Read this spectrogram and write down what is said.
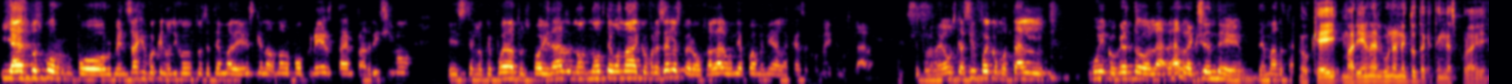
Y ya después por, por mensaje fue que nos dijo todo este tema de, es que no, no lo puedo creer, está padrísimo este, en lo que pueda, pues puedo ayudar. No, no tengo nada que ofrecerles, pero ojalá algún día puedan venir a la casa a comer. Y dijimos, claro. Sí, pero digamos que así fue como tal, muy en concreto, la, la reacción de, de, Marta. Ok, Mariana, ¿alguna anécdota que tengas por ahí?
